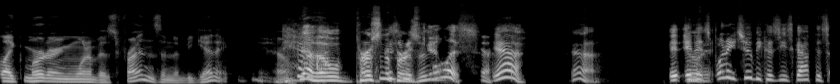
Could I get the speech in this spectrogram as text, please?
like murdering one of his friends in the beginning. You know, Yeah, Yeah, though person to because he was person. jealous. Yeah. yeah. Yeah. And, and No, it's it- funny too because he's got this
